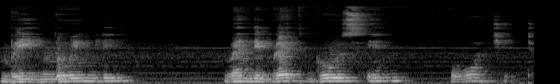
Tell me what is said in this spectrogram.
Breathe knowingly. When the breath goes in, watch it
